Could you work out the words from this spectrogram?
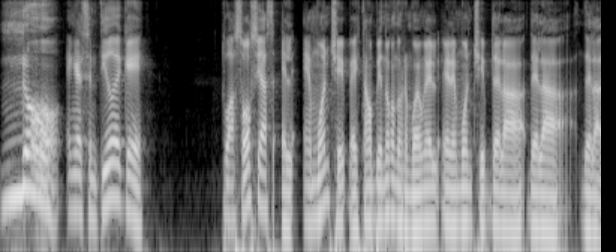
no, en el sentido de que tú asocias el M1 chip, ahí estamos viendo cuando remueven el, el M1 chip de la, de la, de la,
